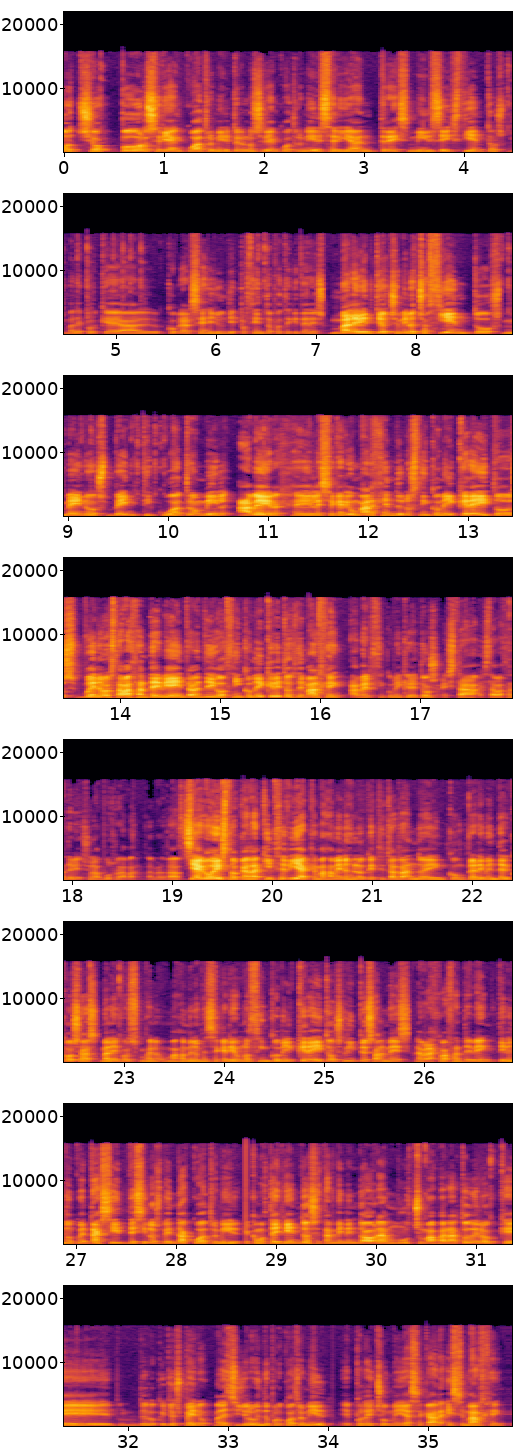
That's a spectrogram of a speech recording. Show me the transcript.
8 por... Serían 4.000, pero no serían 4.000 Serían 3.600 28.600, ¿vale? Porque al cobrarse ellos un 10%, pues te quitan eso. Vale, 28.800 menos 24.000. A ver, eh, le sacaría un margen de unos 5.000 créditos. Bueno, está bastante bien, también te digo, 5.000 créditos de margen. A ver, 5.000 créditos está, está bastante bien, es una burrada, la verdad. Si hago esto cada 15 días, que más o menos es lo que estoy tardando en comprar y vender cosas, ¿vale? Pues bueno, más o menos me sacaría unos 5.000 créditos limpios al mes. La verdad es que bastante bien. Teniendo en cuenta si, de si los vendo a 4.000. Que como estáis viendo, se están vendiendo ahora mucho más barato de lo que de lo que yo espero, ¿vale? Si yo lo vendo por 4.000, eh, por hecho, me voy a sacar ese margen.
